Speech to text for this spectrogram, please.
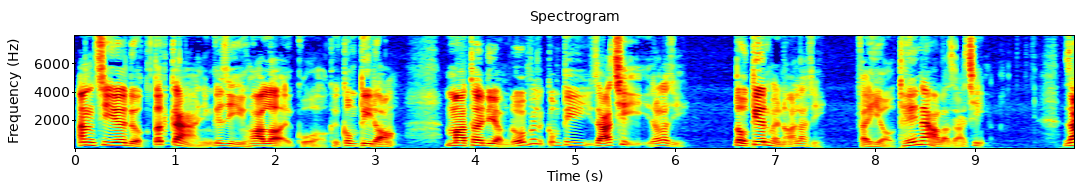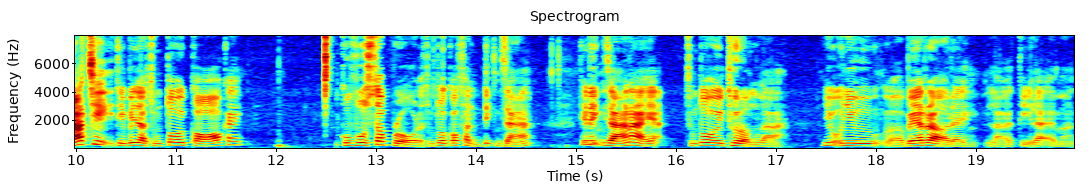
ăn chia được tất cả những cái gì hoa lợi của cái công ty đó mà thời điểm đối với công ty giá trị đó là gì đầu tiên phải nói là gì phải hiểu thế nào là giá trị giá trị thì bây giờ chúng tôi có cái Kuvu Shop Pro là chúng tôi có phần định giá. Cái định giá này ấy, chúng tôi thường là ví dụ như ờ, BR đây là cái tỷ lệ mà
